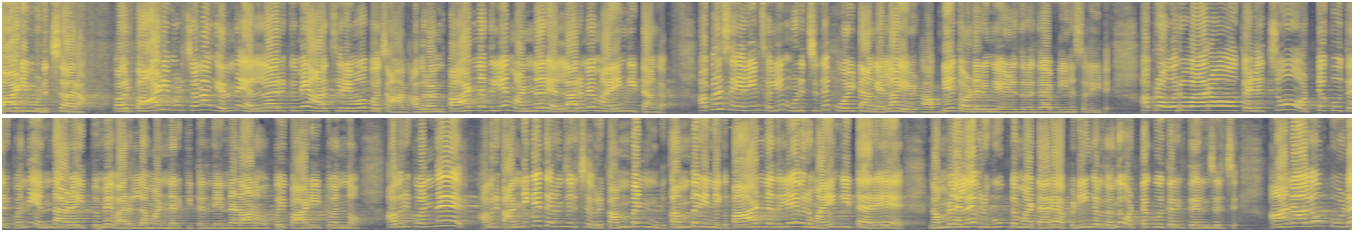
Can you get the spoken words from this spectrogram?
பாடி முடிச்சாராம். அவர் பாடி முடிச்சோன்னா அங்கே இருந்த எல்லாருக்குமே ஆச்சரியமாக போச்சு. அவர் அந்த பாடினதுலேயே மன்னர் எல்லாருமே மயங்கிட்டாங்க. அப்புறம் சரின்னு சொல்லி முடிச்சுட்டு போயிட்டாங்க. எல்லாம் அப்படியே தொடருங்க எழுதுறது அப்படின்னு சொல்லிட்டு. அப்புறம் ஒரு வாரம் கழிச்சும் ஒட்டக்கூத்தருக்கு வந்து எந்த அழைப்புமே வரல மன்னர்கிட்ட இருந்து. என்னடா நம்ம போய் பாடிட்டு வந்தோம். அவருக்கு வந்து அவருக்கு அன்னைக்கே தெரிஞ்சிருச்சு. இவர் கம்பன் கம்பர் இன்னைக்கு பாடினதுலேயே இவர் மயங்கிட்டாரு. நம்மளெல்லாம் இவர் கூப்பிட மாட்டாரு அப்படிங்கிறது வந்து ஒட்டக்கூத்தருக்கு தெரிஞ்சிருச்சு. ஆனாலும் கூட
